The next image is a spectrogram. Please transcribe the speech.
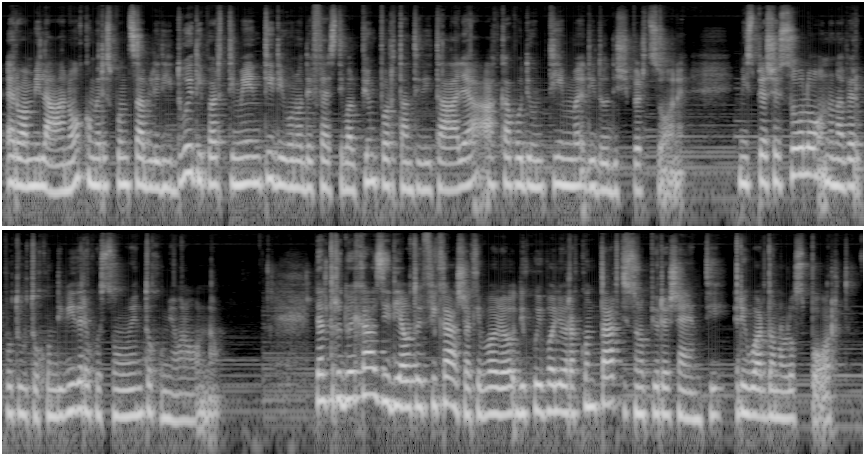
ero a Milano come responsabile di due dipartimenti di uno dei festival più importanti d'Italia, a capo di un team di 12 persone. Mi spiace solo non aver potuto condividere questo momento con mia nonna. Gli altri due casi di autoefficacia voglio, di cui voglio raccontarti sono più recenti, riguardano lo sport.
